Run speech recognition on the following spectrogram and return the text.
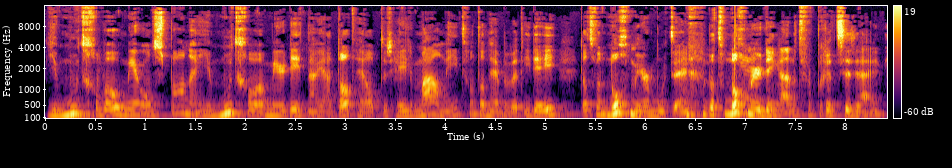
je moet gewoon meer ontspannen. Je moet gewoon meer dit. Nou ja, dat helpt dus helemaal niet. Want dan hebben we het idee dat we nog meer moeten. En dat we nog meer dingen aan het verprutsen zijn.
